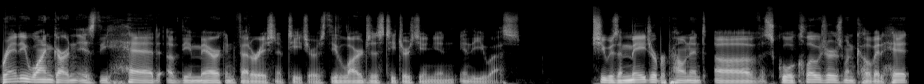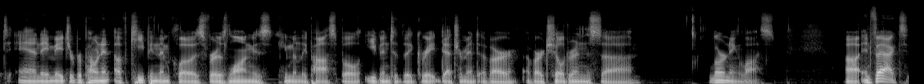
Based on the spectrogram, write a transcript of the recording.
Randi Weingarten is the head of the American Federation of Teachers, the largest teachers union in the US. She was a major proponent of school closures when COVID hit and a major proponent of keeping them closed for as long as humanly possible, even to the great detriment of our of our children's uh, learning loss. Uh, in fact,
